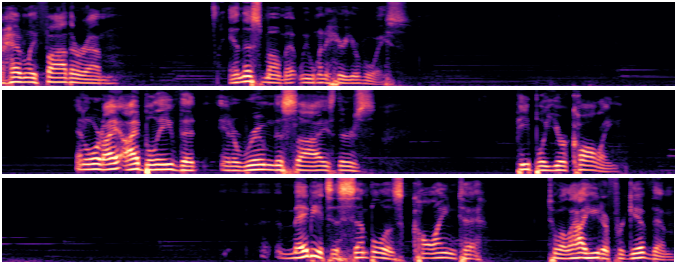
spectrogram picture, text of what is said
Our Heavenly Father, um, in this moment, we want to hear your voice. And Lord, I, I believe that in a room this size, there's people you're calling. Maybe it's as simple as calling to, to allow you to forgive them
